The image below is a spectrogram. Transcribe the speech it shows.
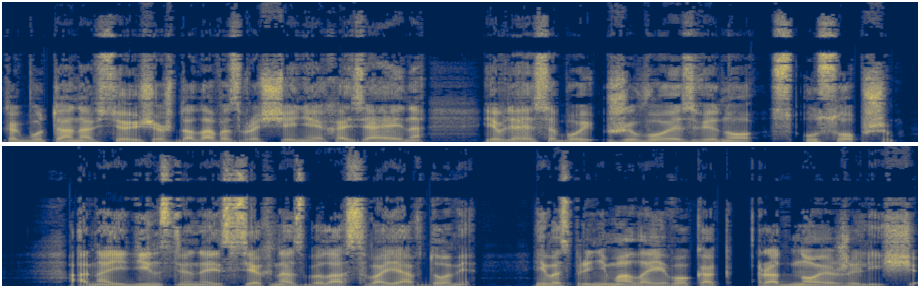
как будто она все еще ждала возвращения хозяина, являя собой живое звено с усопшим. Она единственная из всех нас была своя в доме и воспринимала его как родное жилище.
